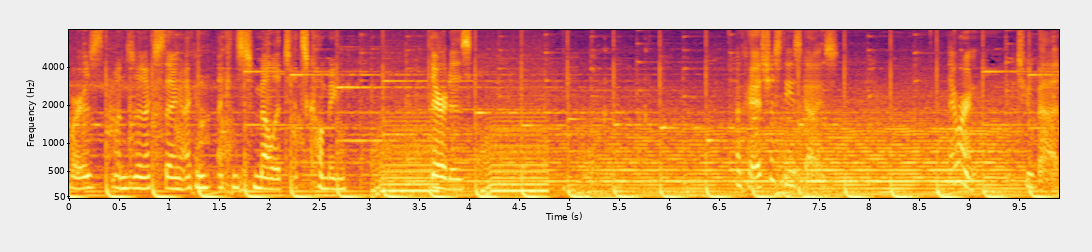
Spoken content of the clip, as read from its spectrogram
Where's when's the next thing? I can I can smell it. It's coming. There it is. Okay, it's just these guys. They weren't too bad.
